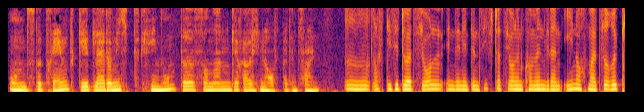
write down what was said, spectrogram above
Und der Trend geht leider nicht hinunter, sondern gerade hinauf bei den Zahlen. Mm, auf die Situation in den Intensivstationen kommen wir dann eh nochmal zurück.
